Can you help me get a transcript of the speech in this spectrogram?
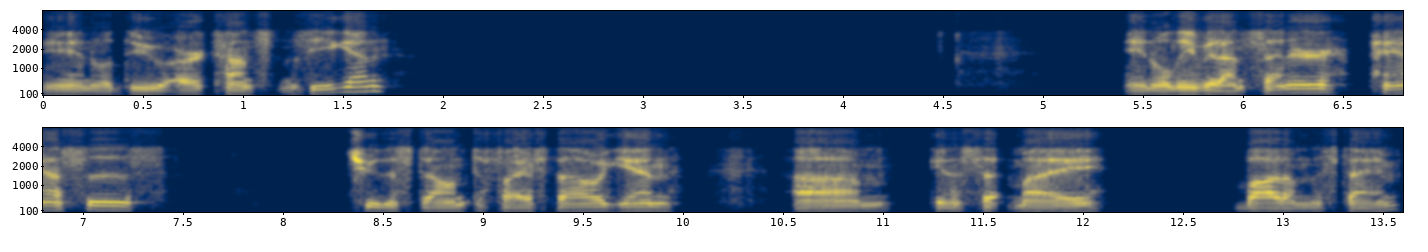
And we'll do our constant Z again. And we'll leave it on center, passes, chew this down to 5 thou again. Um, going to set my bottom this time.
